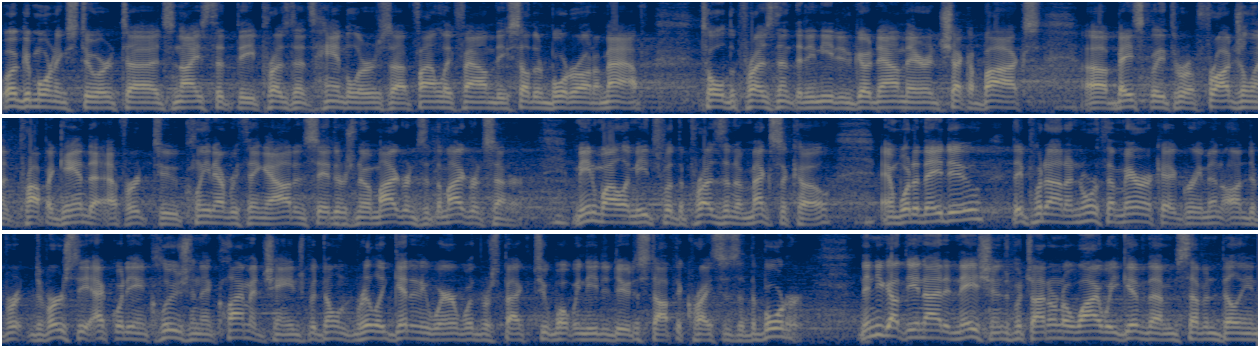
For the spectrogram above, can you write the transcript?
Well, good morning, Stuart. Uh, it's nice that the president's handlers uh, finally found the southern border on a map, told the president that he needed to go down there and check a box, uh, basically through a fraudulent propaganda effort to clean everything out and say there's no migrants at the migrant center. Meanwhile, he meets with the president of Mexico, and what do they do? They put out a North America agreement on diver diversity, equity, inclusion, and climate change, but don't really get anywhere with respect to what we need to do to stop the crisis at the border. Then you got the United Nations, which I don't know why we give them $7 billion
